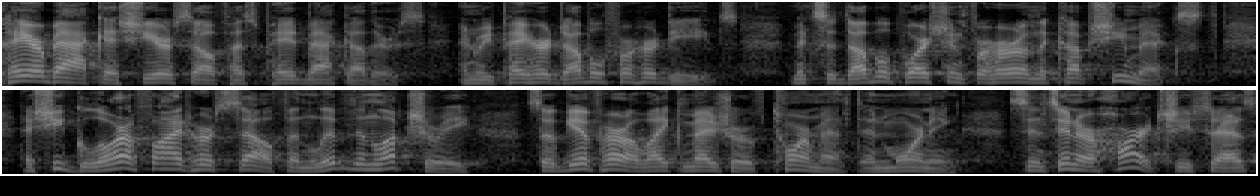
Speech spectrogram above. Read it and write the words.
Pay her back as she herself has paid back others, and repay her double for her deeds. Mix a double portion for her in the cup she mixed. As she glorified herself and lived in luxury, so give her a like measure of torment and mourning, since in her heart she says,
